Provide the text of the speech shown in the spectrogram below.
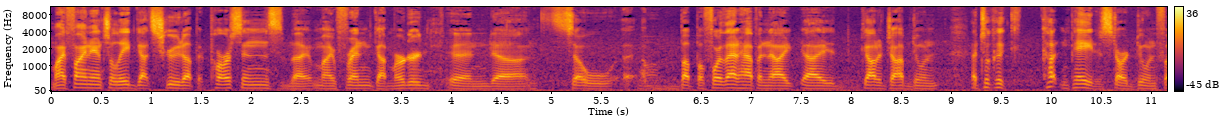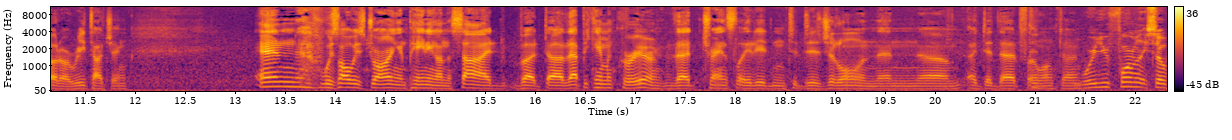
My financial aid got screwed up at Parsons. My, my friend got murdered, and uh, so. Uh, but before that happened, I, I got a job doing. I took a cut and pay to start doing photo retouching and was always drawing and painting on the side. But uh, that became a career that translated into digital, and then um, I did that for a long time. Were you formerly so?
